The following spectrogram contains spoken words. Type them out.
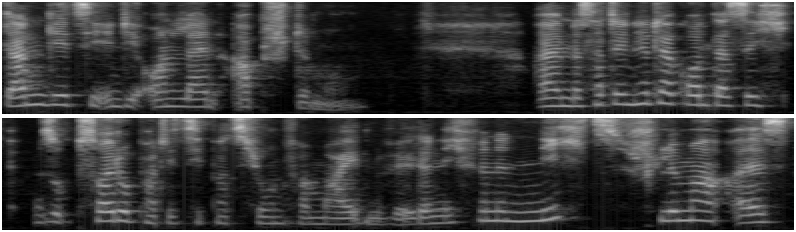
dann geht sie in die Online-Abstimmung. Ähm, das hat den Hintergrund, dass ich so Pseudopartizipation vermeiden will. Denn ich finde nichts schlimmer, als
